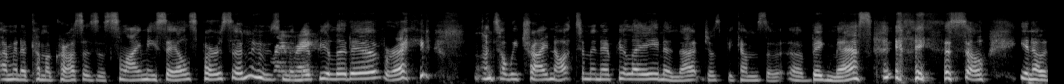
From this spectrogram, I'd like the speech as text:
i'm going to come across as a slimy salesperson who's right, manipulative right. right. and so we try not to manipulate and that just becomes a, a big mess so you know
